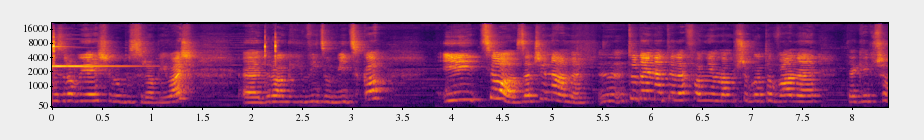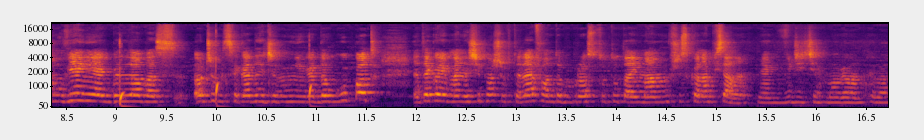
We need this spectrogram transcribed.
nie zrobiłeś lub zrobiłaś, e, drogi widzu Wicko. I co? Zaczynamy. Tutaj na telefonie mam przygotowane takie przemówienie jakby dla was, o czym chcę gadać, żebym nie gadał głupot. Dlatego jak będę się patrzył w telefon, to po prostu tutaj mam wszystko napisane. Jak widzicie, mogę wam chyba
